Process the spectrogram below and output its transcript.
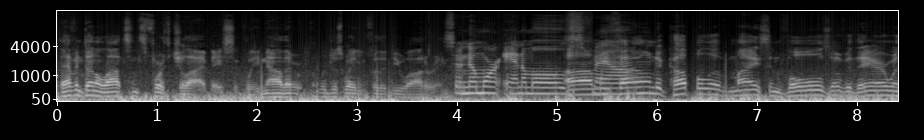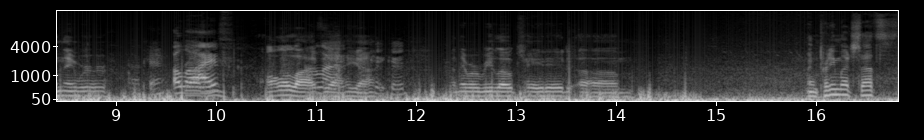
they haven't done a lot since Fourth of July, basically. Now that we're just waiting for the dewatering. So no more animals Um, we found. found a couple of mice and voles over there when they were Okay. Alive. all alive. Alive. Yeah, yeah. Okay, good. And they were relocated. Um, and pretty much that's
